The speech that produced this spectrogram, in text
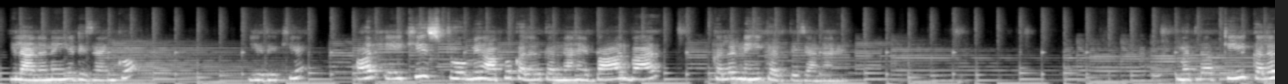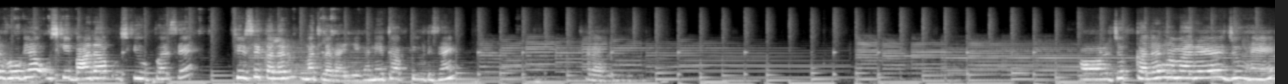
हिलाना नहीं है डिज़ाइन को। ये देखिए। और एक ही स्ट्रो में आपको कलर करना है। बार बार कलर नहीं करते जाना है। मतलब कि कलर हो गया, उसके बाद आप उसके ऊपर से फिर से कलर मत लगाइएगा, नहीं तो आपकी डिज़ाइन खराब हो और जो कलर हमारे जो है,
